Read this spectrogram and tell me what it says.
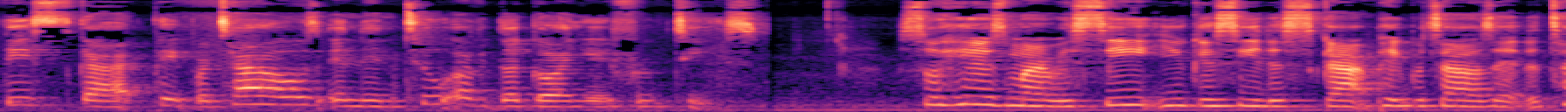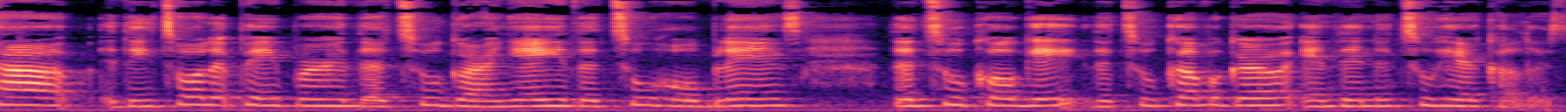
the Scott paper towels, and then two of the Garnier Fructis. So here's my receipt. You can see the Scott paper towels at the top, the toilet paper, the two Garnier, the two whole blends, the two Colgate, the two CoverGirl, and then the two hair colors.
